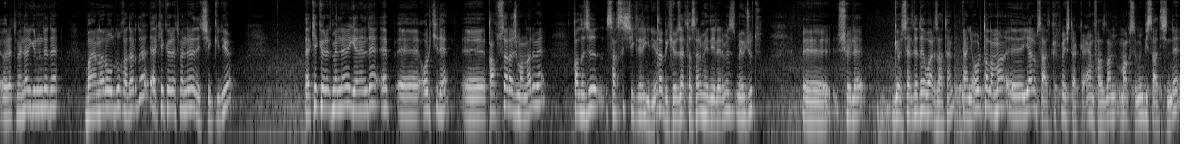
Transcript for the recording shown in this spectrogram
öğretmenler gününde de bayanlara olduğu kadar da erkek öğretmenlere de çiçek gidiyor. Erkek öğretmenlere genelde hep e, orkide, e, kaktüs aranjmanları ve kalıcı saksı çiçekleri gidiyor. Tabii ki özel tasarım hediyelerimiz mevcut. E, şöyle görselde de var zaten. Yani ortalama e, yarım saat 45 dakika en fazla maksimum bir saat içinde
